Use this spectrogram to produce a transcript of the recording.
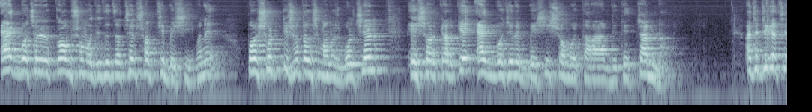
এক বছরের কম সময় দিতে চাচ্ছেন সবচেয়ে বেশি। মানে পঁয়ষট্টি শতাংশ মানুষ বলছেন, এই সরকারকে এক বছরের বেশি সময় তারা আর দিতে চান না। আচ্ছা ঠিক আছে।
